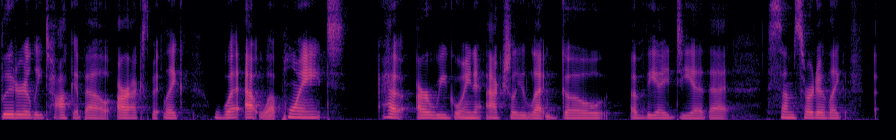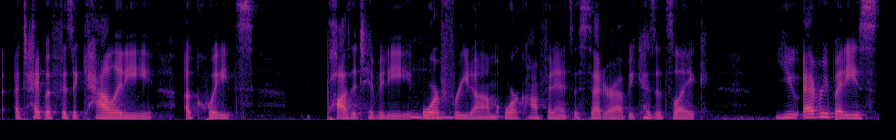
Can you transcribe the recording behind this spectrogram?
literally talk about our expect like what at what point ha- are we going to actually let go of the idea that some sort of like f- a type of physicality equates positivity or mm-hmm. freedom or confidence etc because it's like you everybody's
